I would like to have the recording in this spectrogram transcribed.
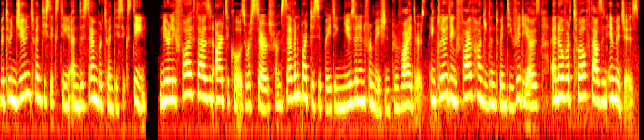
between June 2016 and December 2016, nearly 5,000 articles were served from seven participating news and information providers, including 520 videos and over 12,000 images,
